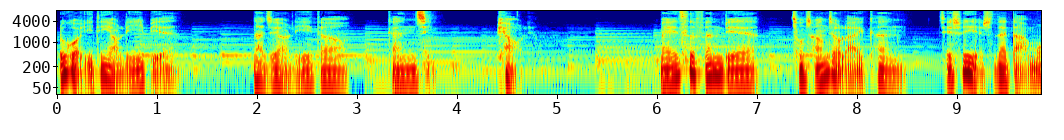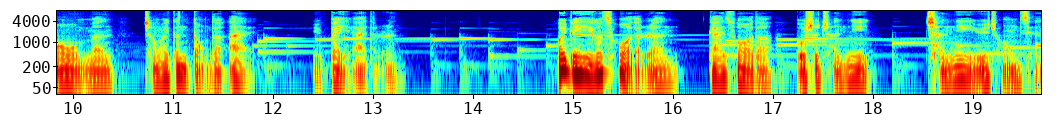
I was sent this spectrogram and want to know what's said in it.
如果一定要离别，那就要离得干净、漂亮。每一次分别，从长久来看，其实也是在打磨我们，成为更懂得爱与被爱的人。挥别一个错的人，该做的不是沉溺。沉溺于从前，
